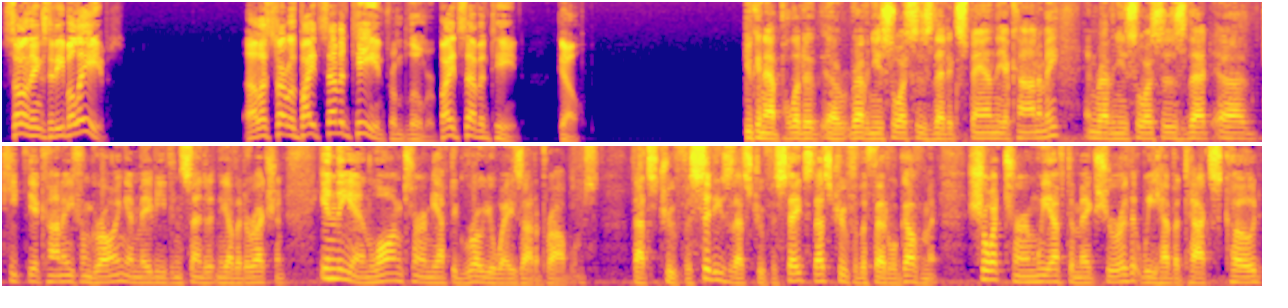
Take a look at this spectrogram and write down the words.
some of the things that he believes. Uh, let's start with Bite 17 from Bloomer. Bite 17. Go. You can have political uh, revenue sources that expand the economy and revenue sources that uh, keep the economy from growing and maybe even send it in the other direction. In the end, long term, you have to grow your ways out of problems. That's true for cities, that's true for states, that's true for the federal government. Short term, we have to make sure that we have a tax code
